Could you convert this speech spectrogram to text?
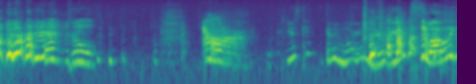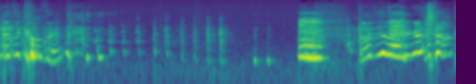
You're just keep getting more in there. Are you like swallowing as it goes in? Don't do that, you're gonna choke.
